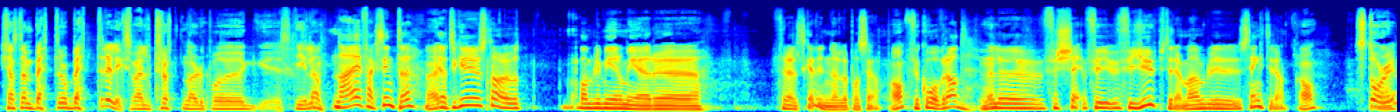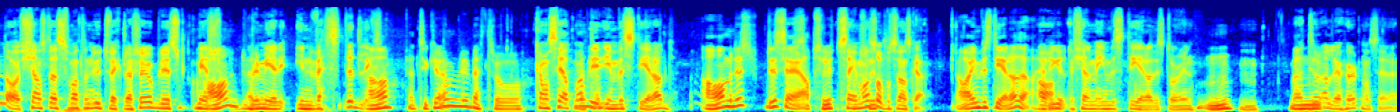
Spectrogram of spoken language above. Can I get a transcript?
känns den bättre och bättre liksom? Eller tröttnar du på eh, stilen? Nej, faktiskt inte. Nej. Jag tycker ju snarare att man blir mer och mer eh, förälskad i den, eller på att säga. Ja. Förkovrad, Mm. eller för, för, för djupt i den. Man blir sänkt i den. Ja. Storyn då? Känns det som att den utvecklar sig och blir mer, Ja. du blir mer invested liksom? Ja, jag tycker den blir bättre och... Kan man säga att man blir investerad? Ja, men det, det säger jag absolut. Säger man absolut. så på svenska? Ja, investerad ja. Herregud. jag känner mig investerad i storyn. Mm. Mm. Men Jag tror aldrig jag hört någon säga det.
